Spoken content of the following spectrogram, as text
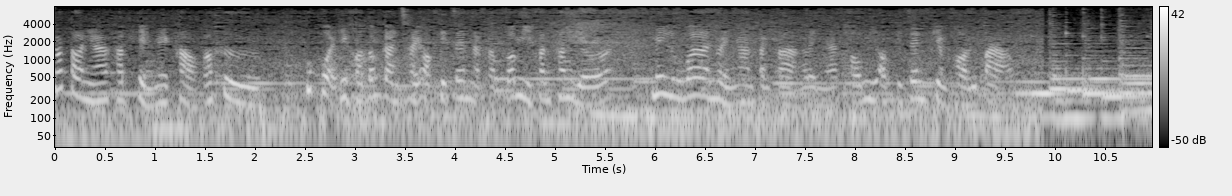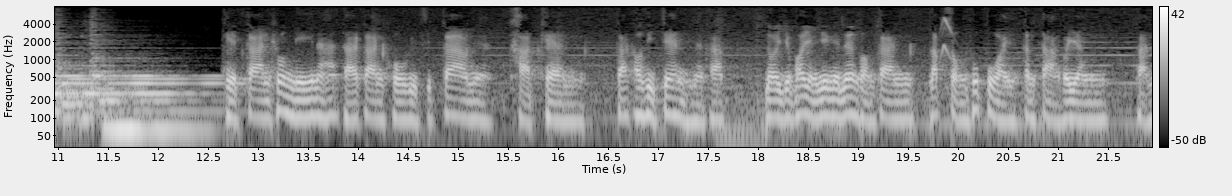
ก็ตอนนี้ครับเห็นในข่าวก็คือ ผู้ป่วยที่เขาต้องการใช้ออกซิเจนนะครับ ก็มีค่อนข้างเยอะ ไม่รู้ว่าหน่วยงานต่างๆอะไรเงี้ยเขามีออกซิเจนเพียงพอหรือเปล่า เหตุการณ์ช่วงนี้นะฮะสถานการณ์โควิด -19 เนี่ยขาดแคลนก๊าซออกซิเจนนะครับ โดยเฉพาะอย่างยิ่งในเรื่องของการรับส่งผู้ป่วยต่างๆ ไปยังสถาน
